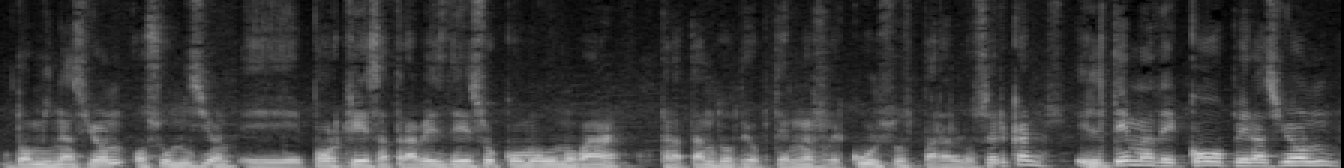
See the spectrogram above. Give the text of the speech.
dominación o sumisión, eh, porque es a través de eso como uno va tratando de obtener recursos para los cercanos. El tema de cooperación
